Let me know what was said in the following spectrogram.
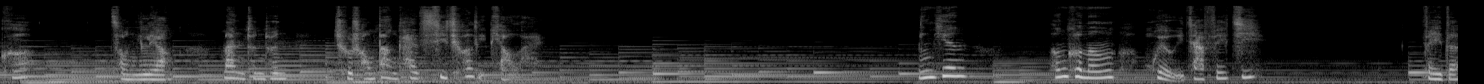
歌从一辆慢吞吞、车窗半开的汽车里飘来。明天很可能会有一架飞机飞得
